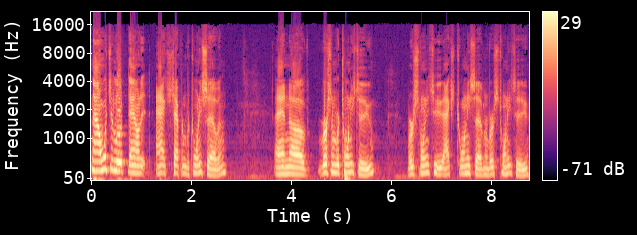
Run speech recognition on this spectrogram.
Now, I want you to look down at Acts chapter number 27 and uh, verse number 22, verse 22, Acts 27, verse 22,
